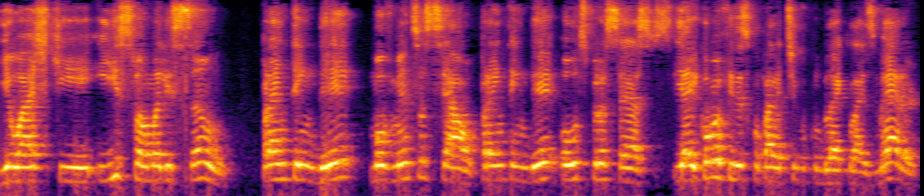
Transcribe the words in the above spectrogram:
E eu acho que isso é uma lição para entender movimento social, para entender outros processos. E aí, como eu fiz esse comparativo com Black Lives Matter,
